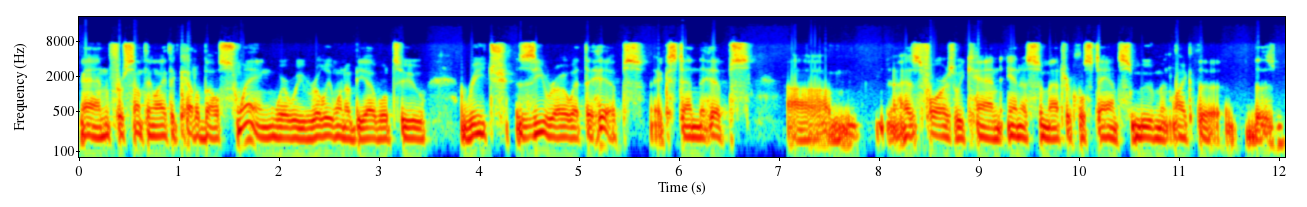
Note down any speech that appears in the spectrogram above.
And for something like the kettlebell swing, where we really want to be able to reach zero at the hips, extend the hips um, as far as we can in a symmetrical stance movement like the, the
